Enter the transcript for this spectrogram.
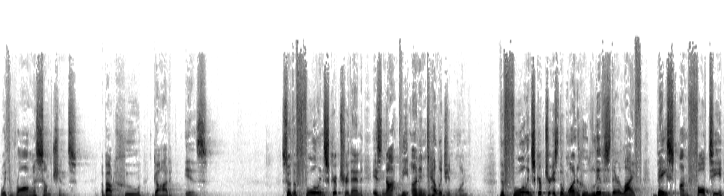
with wrong assumptions about who God is. So the fool in Scripture then is not the unintelligent one. The fool in Scripture is the one who lives their life based on faulty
